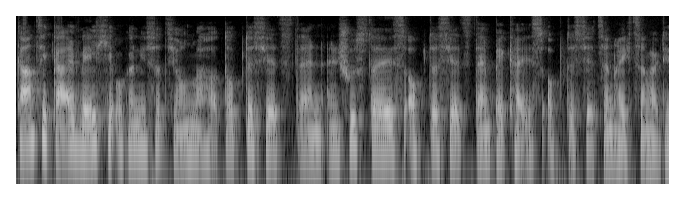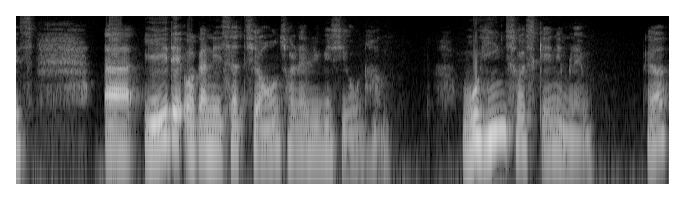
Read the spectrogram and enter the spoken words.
ganz egal, welche Organisation man hat, ob das jetzt ein, ein Schuster ist, ob das jetzt ein Bäcker ist, ob das jetzt ein Rechtsanwalt ist, äh, jede Organisation soll eine Vision haben. Wohin soll es gehen im Leben? Ja?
